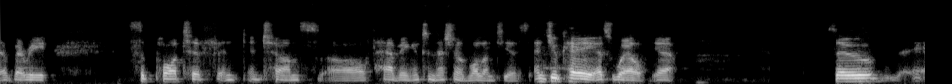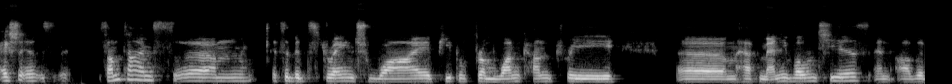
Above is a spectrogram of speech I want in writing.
are very supportive in, in terms of having international volunteers and UK as well. Yeah. So actually, sometimes um, it's a bit strange why people from one country um, have many volunteers and other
